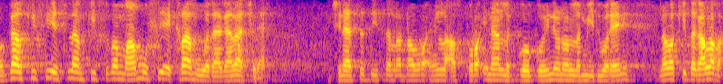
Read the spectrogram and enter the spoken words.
oo gaalkiisa iyo islaamkiisuba maamuus iyo ikraam u wadaagaabaa jira. Jinaasadiisa la dhowro in la asturo inaan la googoynin oon la miid wareenin ila waa kii dagaalada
